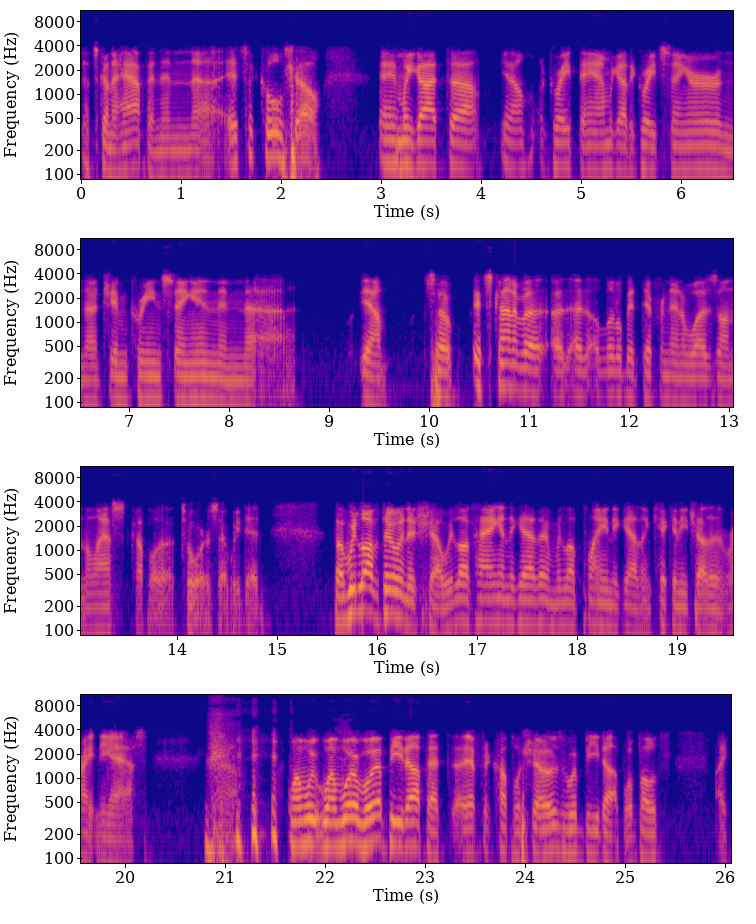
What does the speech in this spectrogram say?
that's going to happen, and uh, it's a cool show. And we got, uh, you know, a great band. We got a great singer, and uh, Jim Green singing, and uh, yeah. So it's kind of a, a, a little bit different than it was on the last couple of tours that we did. But we love doing this show. We love hanging together, and we love playing together and kicking each other right in the ass. Uh, when we when we're we're beat up at after a couple of shows, we're beat up. We're both like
